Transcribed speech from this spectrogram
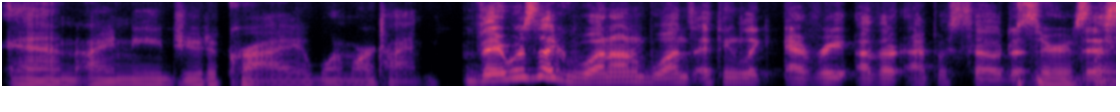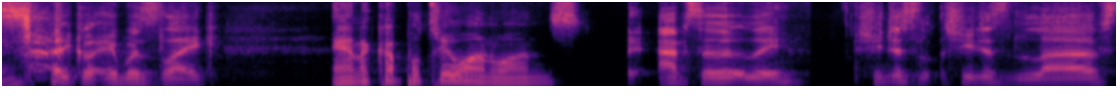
and I need you to cry one more time." There was like one-on-ones, I think like every other episode Seriously. this cycle. It was like And a couple two-on-ones. absolutely. She just she just loves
